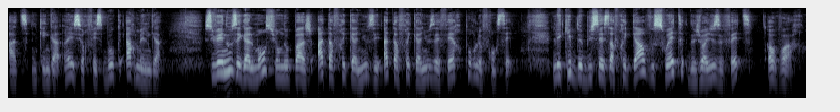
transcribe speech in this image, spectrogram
at Nkinga1 et sur Facebook, Armelga. Suivez-nous également sur nos pages at Africa News et at Africa News FR pour le français. L'équipe de Business Africa vous souhaite de joyeuses fêtes. Au revoir.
